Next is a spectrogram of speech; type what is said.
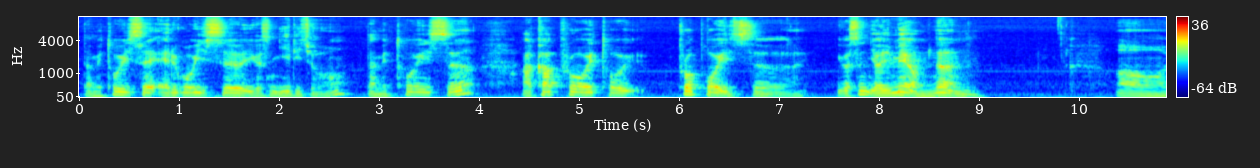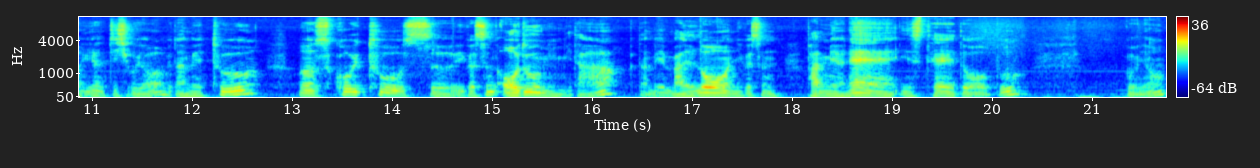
그 다음에 토이스 에르고이스 이것은 일이죠. 그 다음에 토이스 아카프로이토 프로포이스 이것은 열매 없는 어, 이런 뜻이고요. 그 다음에 투 어, 스코이투스 이것은 어두움입니다. 그 다음에 말론 이것은 반면에 instead of 고요.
